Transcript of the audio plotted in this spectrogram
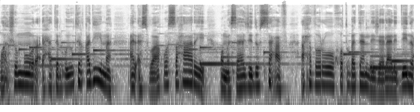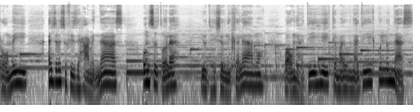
وأشم رائحة البيوت القديمة الأسواق والصحاري ومساجد السعف. أحضر خطبة لجلال الدين الرومي. أجلس في زحام الناس. أنصت له. يدهشني كلامه. وأناديه كما يناديه كل الناس.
